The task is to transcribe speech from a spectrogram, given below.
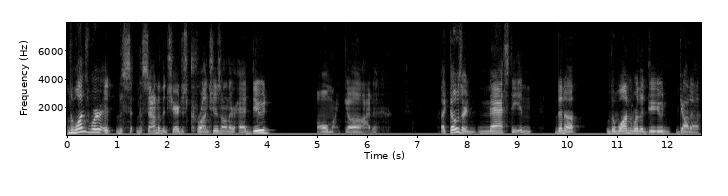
the ones where it the the sound of the chair just crunches on their head, dude. Oh my god. Like those are nasty. And then uh the one where the dude got a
